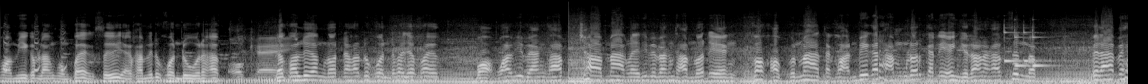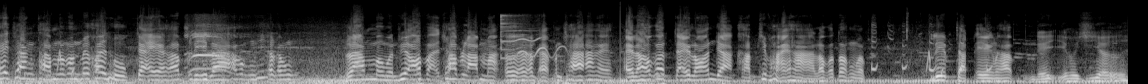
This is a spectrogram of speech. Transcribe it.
พอมีกำลังผมก็อยากซื้ออยากทำให้ทุกคนดูนะครับ Okay. แล้วก็เรื่องรถนะครับ ทุกคนเขาจะค่อยบอกว่าพี่แบงค์ครับ ชอบมากเลยที่พี่แบงค์ทำรถเอง ก็ขอบคุณมากแต่ก่อนพี่ก็ทำรถกันเองอยู่แล้วนะครับ ซึ่งแบบ เวลาไปให้ช่างทำแล้วมันไม่ค่อยถูกใจครับลีลาบางทีเราลำเหมือนพี่ออฟอะชอบลำอะเออแบบมันช้าไงไอเราก็ใจร้อนอยากขับชิบหายหา เราก็ต้องแบบรีบจัดเองนะครับ เดี๋ยวเฮ้ยเยเอ้ย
